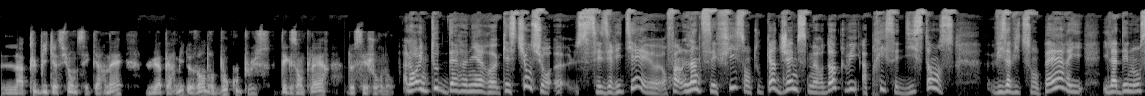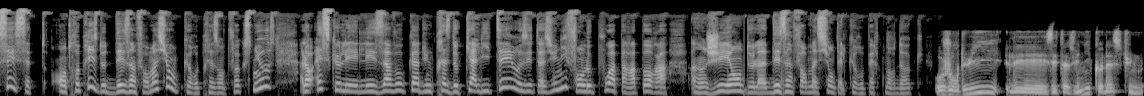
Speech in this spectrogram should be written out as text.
la publication de ces carnets lui a permis de vendre beaucoup plus d'exemplaires de ses journaux. Alors une toute dernière euh, question sur euh, ses héritiers, euh, enfin l'un de ses fils en tout cas, James Murdoch, lui a pris ses distances vis-à-vis de son père. Et il a dénoncé cette entreprise de désinformation que représente Fox News. Alors, est-ce que les, avocats d'une presse de qualité aux États-Unis font le poids par rapport à un géant de la désinformation tel que Rupert Murdoch? Aujourd'hui, les États-Unis connaissent une,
